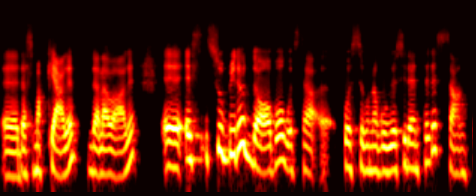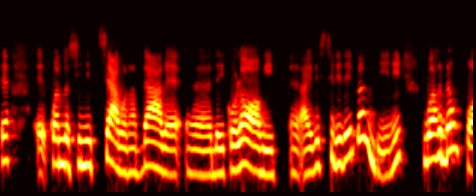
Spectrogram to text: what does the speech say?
eh, da smacchiare, da lavare. E subito dopo, questa eh, può essere una curiosità interessante, eh, quando si iniziarono a dare eh, dei colori ai vestiti dei bambini, guarda un po',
